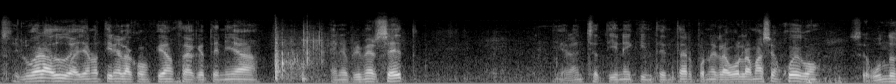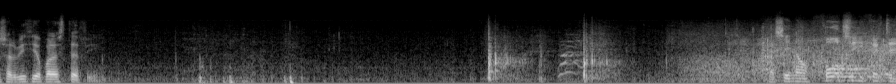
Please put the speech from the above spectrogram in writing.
Sin lugar a duda, ya no tiene la confianza que tenía en el primer set. Y Arancha tiene que intentar poner la bola más en juego. Segundo servicio para Steffi. Así no. 40-15.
